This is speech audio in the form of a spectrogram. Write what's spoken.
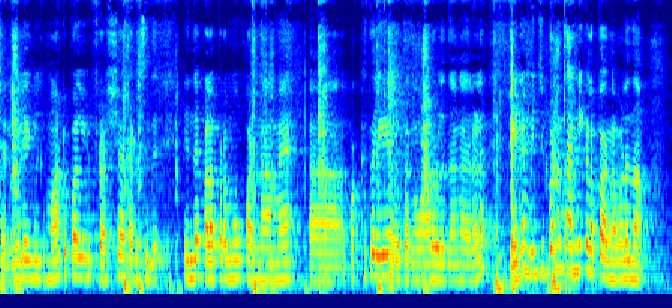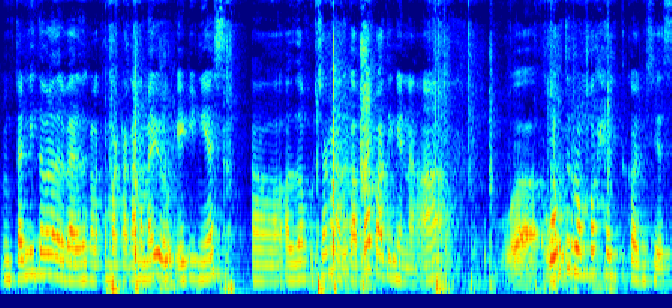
சென்னையில் எங்களுக்கு மாட்டுப்பால் ஃப்ரெஷ்ஷாக கிடச்சிது. எந்த கலப்படமும் பண்ணாமல் பக்கத்துலேயே ஒருத்தவங்க மாடு தாங்க அதனால் வேணா மிஞ்சி போனால் தண்ணி கலப்பாங்க அவ்வளோதான் தண்ணி தவிர அதில் வேறு எதுவும் கலக்க மாட்டாங்க. அந்த மாதிரி ஒரு எயிட்டீன் இயர்ஸ் அதுதான் குடித்தாங்க அதுக்கப்புறம் பார்த்தீங்கன்னா ஒருத்தர் ரொம்ப ஹெல்த் கான்சியஸ்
